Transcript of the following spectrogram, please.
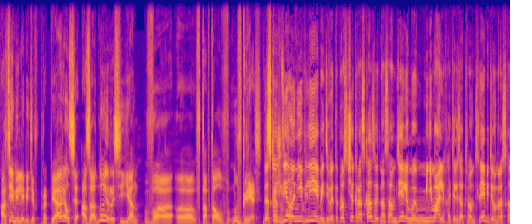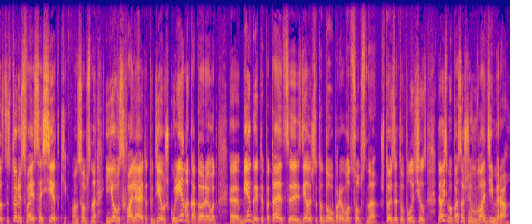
Артемий Лебедев пропиарился, а заодно и россиян в, втоптал в, ну, в грязь. Да тут дело так. не в Лебедеве. Это просто человек рассказывает, на самом деле, мы минимально хотели затронуть Лебедева, он рассказывает историю своей соседки. Он, собственно, ее ее восхваляет, эту девушку Лена, которая вот э, бегает и пытается сделать что-то доброе. Вот, собственно, что из этого получилось. Давайте мы послушаем Владимира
